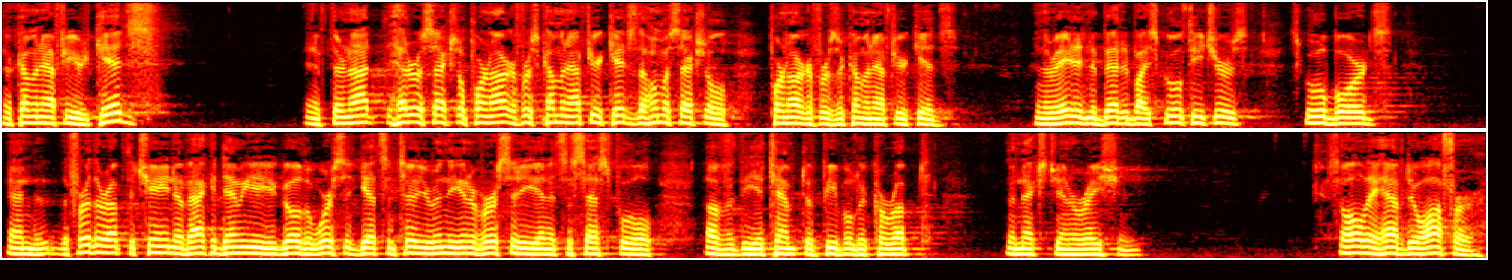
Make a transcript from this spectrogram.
They're coming after your kids. And if they're not heterosexual pornographers coming after your kids, the homosexual pornographers are coming after your kids. And they're aided and abetted by school teachers, school boards, and the further up the chain of academia you go, the worse it gets until you're in the university and it's a cesspool of the attempt of people to corrupt the next generation. It's all they have to offer.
